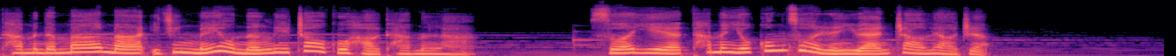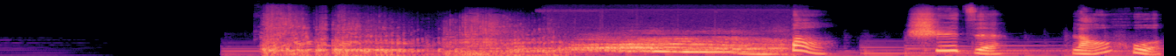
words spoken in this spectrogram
他们的妈妈已经没有能力照顾好他们啦，所以他们由工作人员照料着。豹、狮子、老虎，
